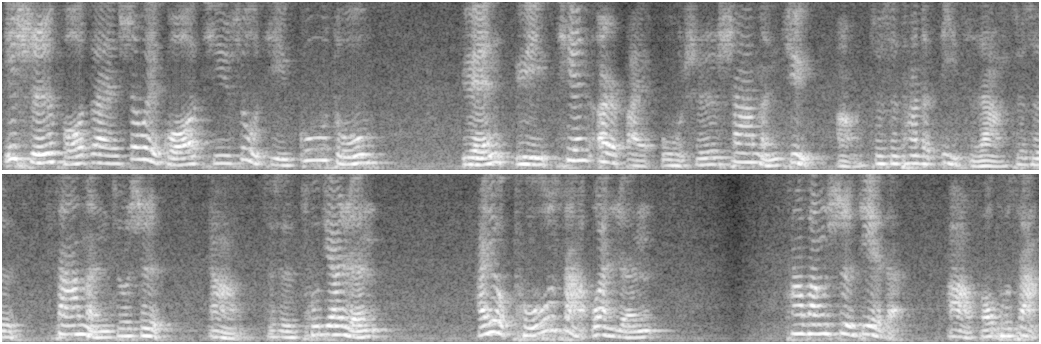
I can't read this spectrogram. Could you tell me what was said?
一时佛在舍卫国起数及孤独园与千二百五十沙门聚啊，就是他的弟子啊，就是沙门，就是啊，就是出家人，还有菩萨万人，他方世界的。啊，佛菩萨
